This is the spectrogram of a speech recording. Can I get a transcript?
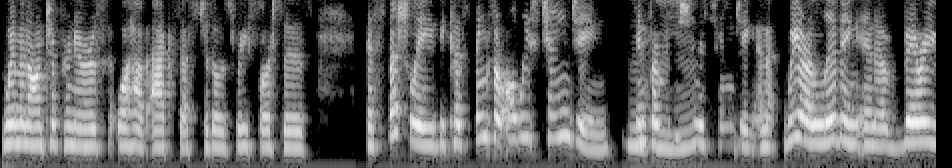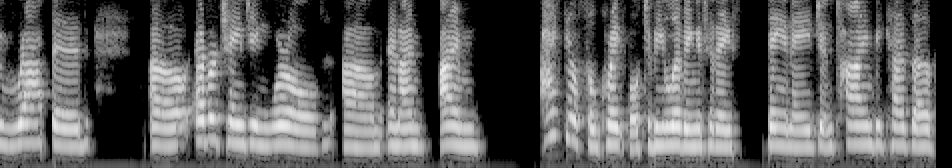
women entrepreneurs will have access to those resources especially because things are always changing mm-hmm. information is changing and we are living in a very rapid uh, ever-changing world um, and i'm i'm i feel so grateful to be living in today's day and age and time because of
